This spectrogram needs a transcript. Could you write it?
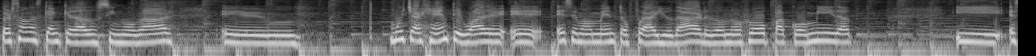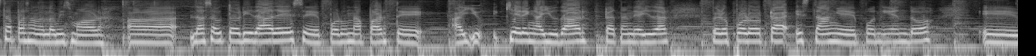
personas que han quedado sin hogar. mucha gente igual ese momento fue a ayudar, donó ropa, comida, y está pasando lo mismo ahora. Ah, las autoridades, por una parte, quieren ayudar, tratan de ayudar, pero por otra están eh, poniendo, eh,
